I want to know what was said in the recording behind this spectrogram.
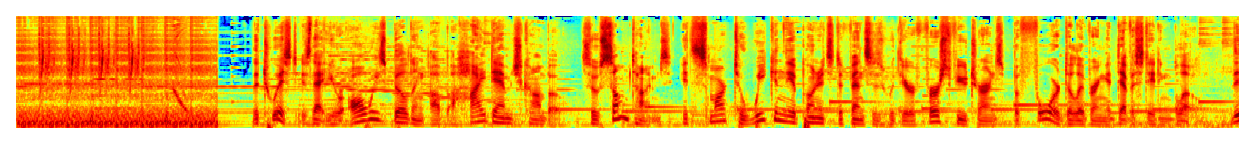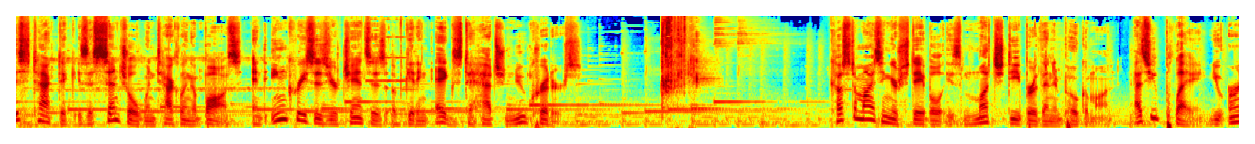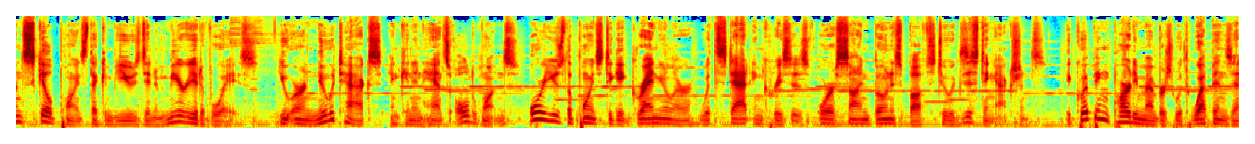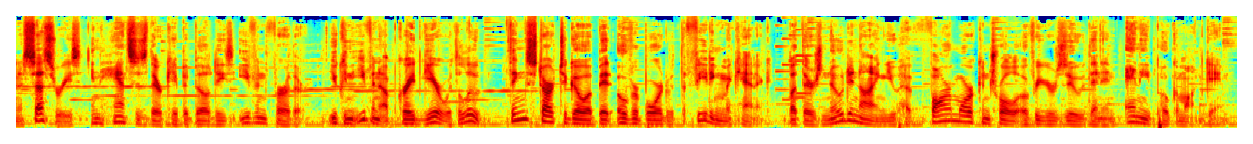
The twist is that you're always building up a high damage combo, so sometimes it's smart to weaken the opponent's defenses with your first few turns before delivering a devastating blow. This tactic is essential when tackling a boss and increases your chances of getting eggs to hatch new critters. Customizing your stable is much deeper than in Pokemon. As you play, you earn skill points that can be used in a myriad of ways. You earn new attacks and can enhance old ones, or use the points to get granular with stat increases or assign bonus buffs to existing actions. Equipping party members with weapons and accessories enhances their capabilities even further. You can even upgrade gear with loot. Things start to go a bit overboard with the feeding mechanic, but there's no denying you have far more control over your zoo than in any Pokemon game.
